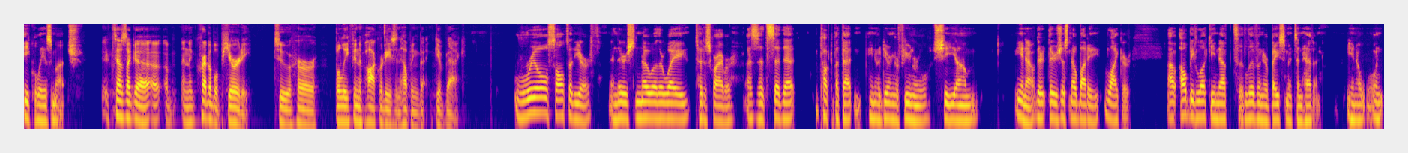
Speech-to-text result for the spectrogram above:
equally as much. It sounds like a, a an incredible purity to her belief in Hippocrates and helping give back real salt of the earth, and there's no other way to describe her. As I said that, talked about that, you know, during her funeral. She, um, you know, there, there's just nobody like her. I'll, I'll, be lucky enough to live in her basement in heaven. You know, when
